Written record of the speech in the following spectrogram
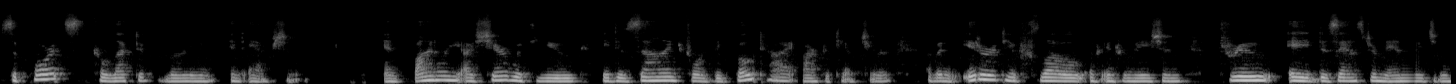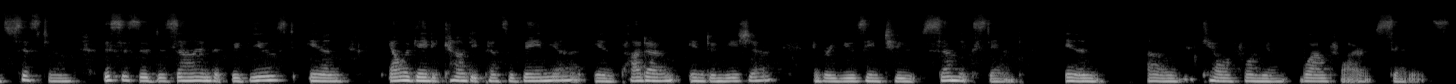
supports collective learning and action. And finally, I share with you a design for the bowtie architecture of an iterative flow of information through a disaster management system. This is a design that we've used in Allegheny County, Pennsylvania, in Padang, Indonesia, and we're using to some extent in uh, California wildfire settings.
